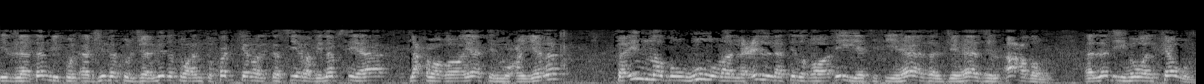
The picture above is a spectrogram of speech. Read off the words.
إذ لا تملك الأجهزة الجامدة أن تفكر لتسير بنفسها نحو غايات معينة. فإن ظهور العلة الغائية في هذا الجهاز الأعظم الذي هو الكون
